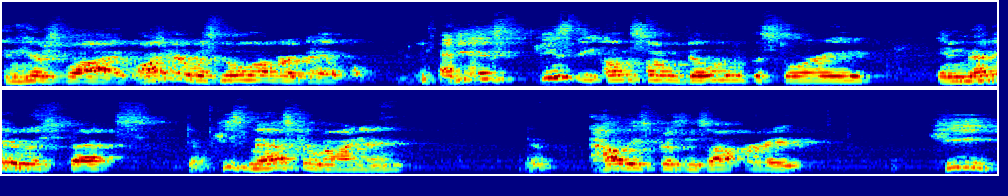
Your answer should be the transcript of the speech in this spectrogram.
And here's why. Winder was no longer available. He is he's the unsung villain of the story in many respects. You know, he's masterminding you know, how these prisons operate. He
